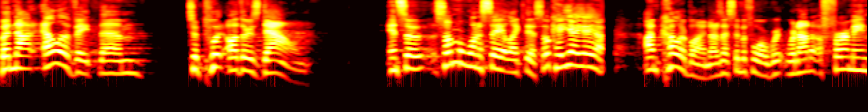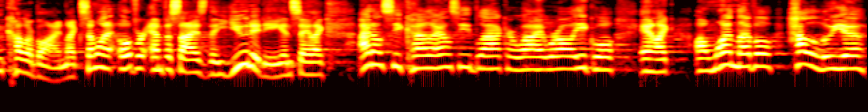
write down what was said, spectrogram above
but not elevate them to put others down. And so some want to say it like this okay, yeah, yeah, yeah. I'm colorblind. As I said before, we're not affirming colorblind. Like someone overemphasize the unity and say, like, I don't see color, I don't see black or white, we're all equal. And like on one level, hallelujah,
